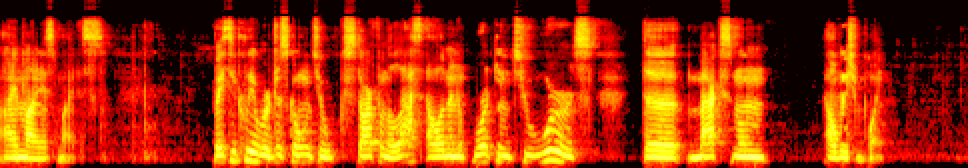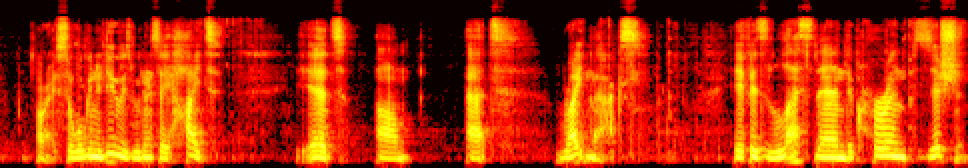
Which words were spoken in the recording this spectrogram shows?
i minus minus. Basically, we're just going to start from the last element working towards the maximum elevation point. All right, so what we're going to do is we're going to say height it's um, at right max if it's less than the current position,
